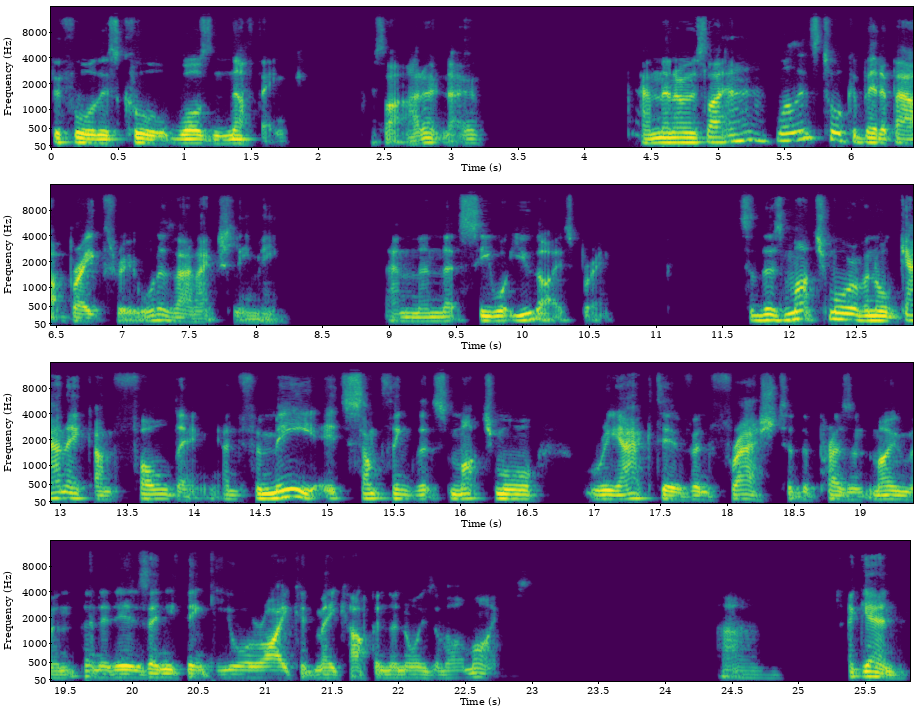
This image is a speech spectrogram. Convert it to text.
before this call was nothing. It's like, I don't know. And then I was like, ah, well, let's talk a bit about breakthrough. What does that actually mean? And then let's see what you guys bring. So there's much more of an organic unfolding. And for me, it's something that's much more reactive and fresh to the present moment than it is anything you or I could make up in the noise of our minds. Um, again,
